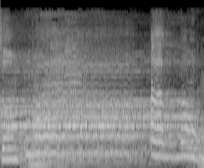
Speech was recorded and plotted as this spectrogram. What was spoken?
somewhere alone.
